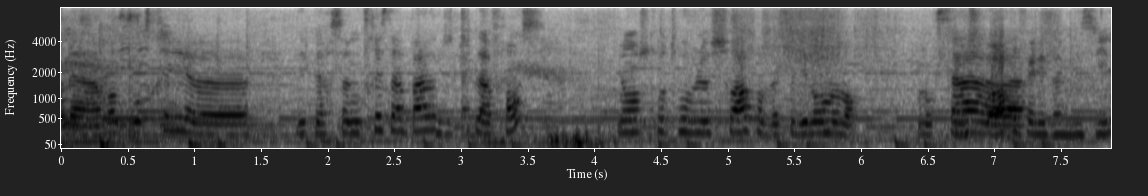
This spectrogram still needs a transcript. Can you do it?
On a rencontré euh, des personnes très sympas de toute la France. Et on se retrouve le soir pour passer des bons moments. Donc ça, Le soir, euh, on fait les imbéciles.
